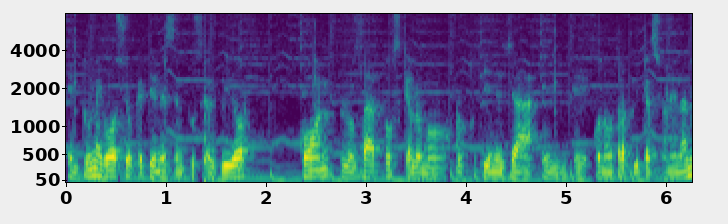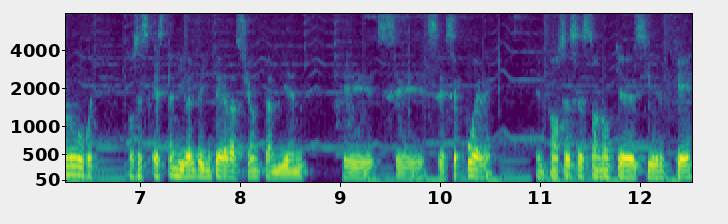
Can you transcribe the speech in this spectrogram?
en tu negocio que tienes en tu servidor con los datos que a lo mejor tú tienes ya en, con otra aplicación en la nube. Entonces, este nivel de integración también se, se, se puede entonces esto no quiere decir que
